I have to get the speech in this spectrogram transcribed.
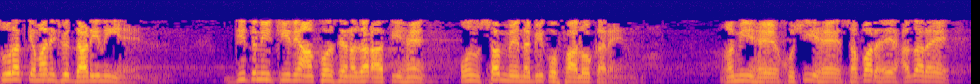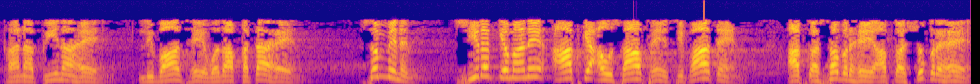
سورت کے معنی اس میں داڑھی نہیں ہے۔ جتنی چیزیں آنکھوں سے نظر آتی ہیں، ان سب میں نبی کو فالو کریں۔ غمی ہے، خوشی ہے، سفر ہے، حضر ہے، کھانا پینا ہے، لباس ہے، وضاقتہ ہے۔ سب میں نبی، سیرت کے معنی آپ کے اوصاف ہیں، صفات ہیں۔ آپ کا صبر ہے، آپ کا شکر ہے۔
